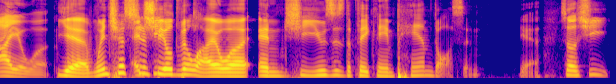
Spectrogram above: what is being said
Iowa. Yeah, Winchester And she- Fieldville, Iowa, and she uses the fake name Pam Dawson. Yeah. So she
